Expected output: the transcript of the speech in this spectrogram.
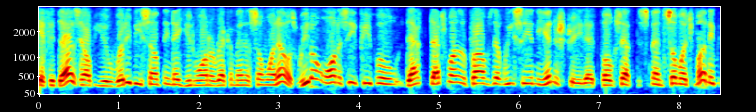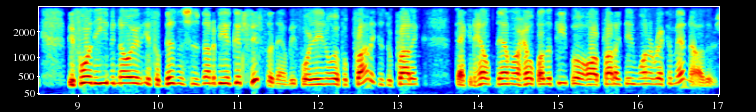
if it does help you, would it be something that you'd want to recommend to someone else? We don't want to see people. That that's one of the problems that we see in the industry. That folks have to spend so much money before they even know if a business is going to be a good fit for them. Before they know if a product is a product that can help them or help other people, or a product they want to recommend to others.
